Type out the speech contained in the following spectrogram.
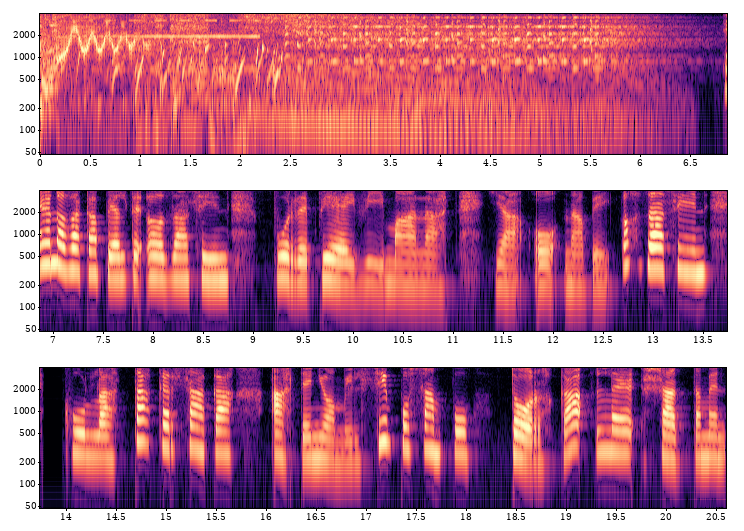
En ota kapelte otasin purre pieivi maanat ja o nabei otasin kulla takar saka ahten jomil simpusampu torka le shattamen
